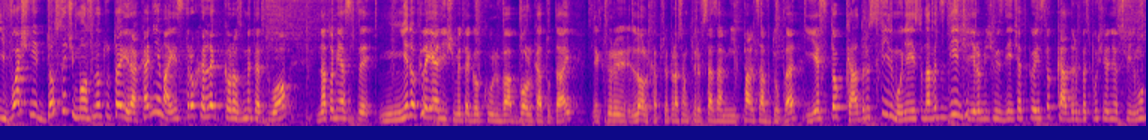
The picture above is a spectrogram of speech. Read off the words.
I właśnie dosyć mocno tutaj raka nie ma, jest trochę lekko rozmyte tło, Natomiast y, nie doklejaliśmy tego kurwa bolka tutaj, y, który, lolka, przepraszam, który wsadza mi palca w dupę. Jest to kadr z filmu, nie jest to nawet zdjęcie, nie robiliśmy zdjęcia, tylko jest to kadr bezpośrednio z filmu.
